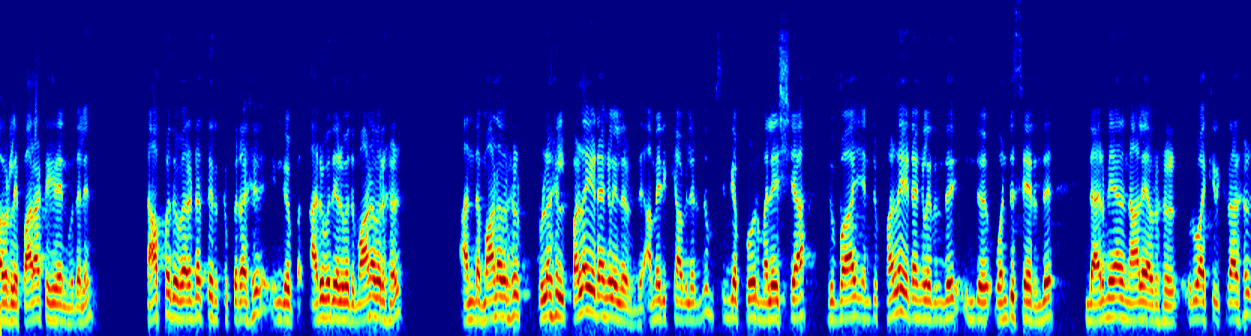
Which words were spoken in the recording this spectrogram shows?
அவர்களை பாராட்டுகிறேன் முதலில். நாற்பது வருடத்திற்கு பிறகு இங்கு அறுபது எழுபது மாணவர்கள் அந்த மாணவர்கள் உலகில் பல இடங்களிலிருந்து அமெரிக்காவிலிருந்தும் சிங்கப்பூர் மலேசியா துபாய் என்று பல இடங்களிலிருந்து இன்று ஒன்று சேர்ந்து இந்த அருமையான நாளை அவர்கள் உருவாக்கியிருக்கிறார்கள்.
